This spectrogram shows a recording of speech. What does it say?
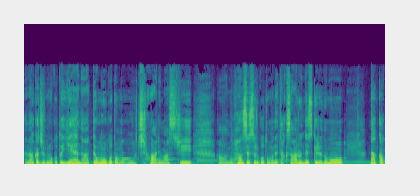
なんか自分のこと嫌やなって思うことももちろんありますし、あの、反省することもね、たくさんあるんですけれども、なんか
